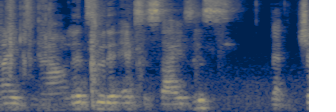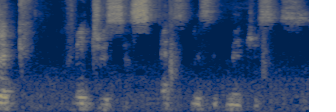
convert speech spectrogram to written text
right now. Let's do the exercises that check matrices, explicit matrices.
